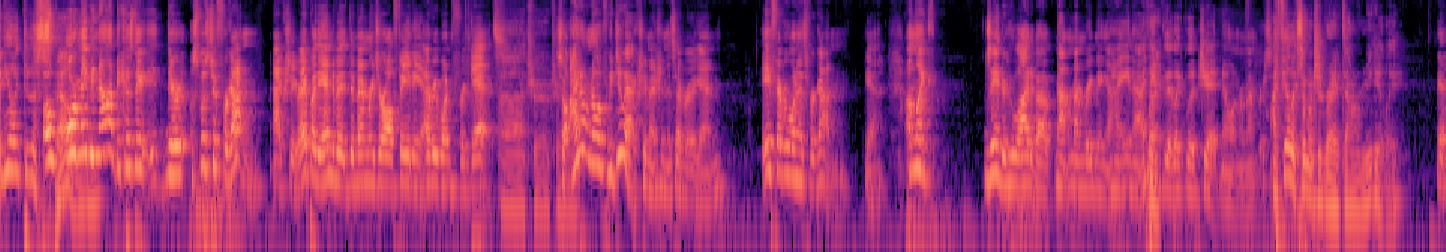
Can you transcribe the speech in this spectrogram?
And he like did a Oh, or maybe not because they they're supposed to have forgotten. Actually, right by the end of it, the memories are all fading. Everyone forgets. Ah, true, true. So I don't know if we do actually mention this ever again. If everyone has forgotten, yeah. Unlike Xander, who lied about not remembering being a hyena, I think Right. that like legit, no one remembers. I feel like someone should write it down immediately. Yeah.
